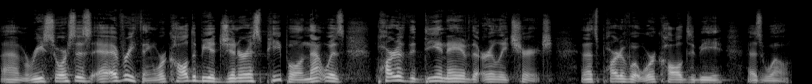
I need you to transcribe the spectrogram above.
um, resources, everything. We're called to be a generous people, and that was part of the DNA of the early church, and that's part of what we're called to be as well.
